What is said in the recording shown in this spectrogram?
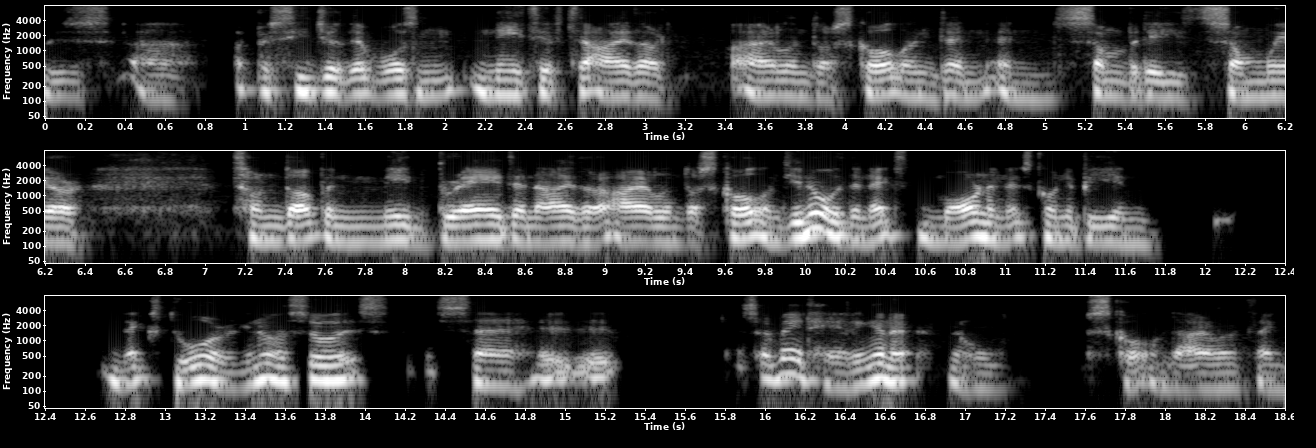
was a, a procedure that wasn't native to either Ireland or Scotland, and, and somebody somewhere turned up and made bread in either Ireland or Scotland, you know, the next morning it's going to be in next door, you know. So it's it's uh, it, it, it's a red herring, isn't it? The whole Scotland Ireland thing.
